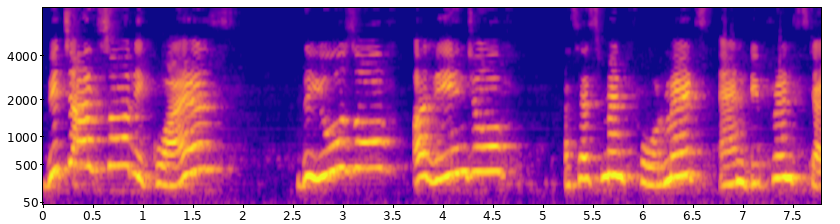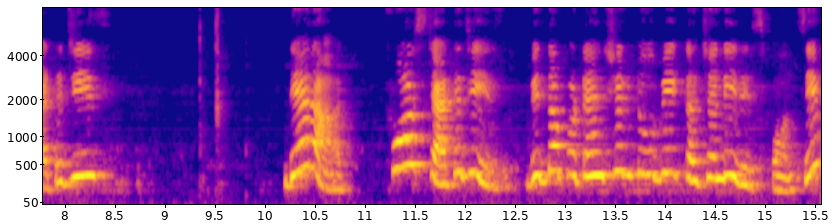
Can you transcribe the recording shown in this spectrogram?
which also requires the use of a range of assessment formats and different strategies. There are four strategies with the potential to be culturally responsive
